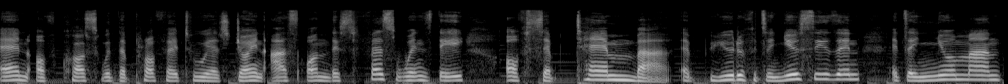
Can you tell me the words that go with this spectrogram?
and of course with the prophet who has joined us on this first Wednesday of September. A beautiful, it's a new season, it's a new month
